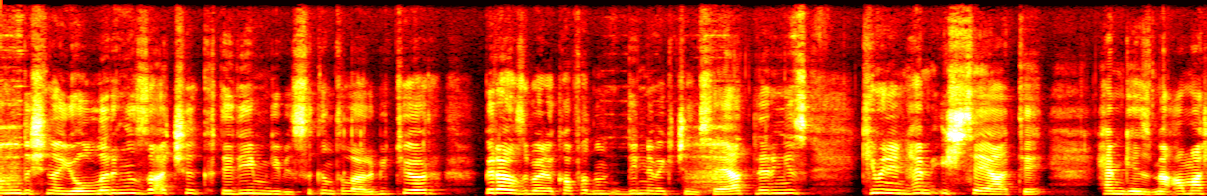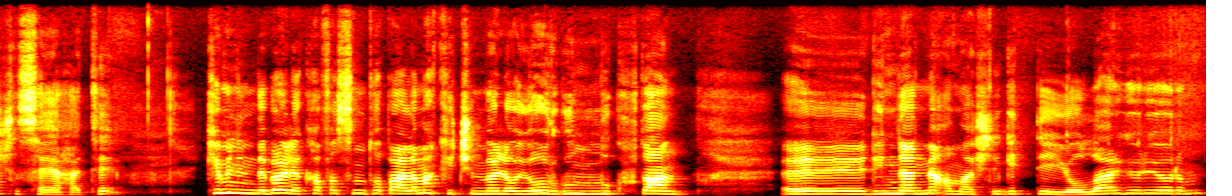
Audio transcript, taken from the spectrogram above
Onun dışında yollarınız açık. Dediğim gibi sıkıntılar bitiyor. Biraz böyle kafadan dinlemek için seyahatleriniz. Kiminin hem iş seyahati hem gezme amaçlı seyahati. Kiminin de böyle kafasını toparlamak için böyle o yorgunluktan e, dinlenme amaçlı gittiği yollar görüyorum.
